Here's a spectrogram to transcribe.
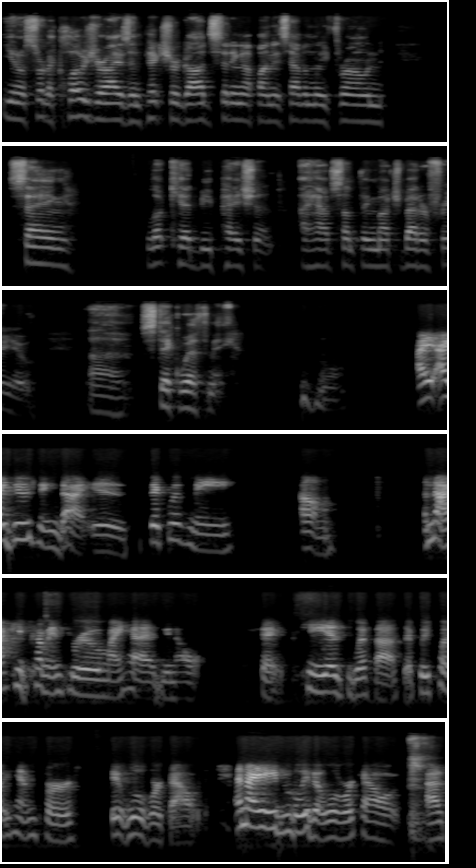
you know, sort of close your eyes and picture God sitting up on his heavenly throne saying, Look, kid, be patient. I have something much better for you. Uh, stick with me. Mm-hmm. I, I do think that is stick with me. Um, and that keeps coming through my head, you know, say he is with us. If we put him first, it will work out. And I even believe it will work out as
